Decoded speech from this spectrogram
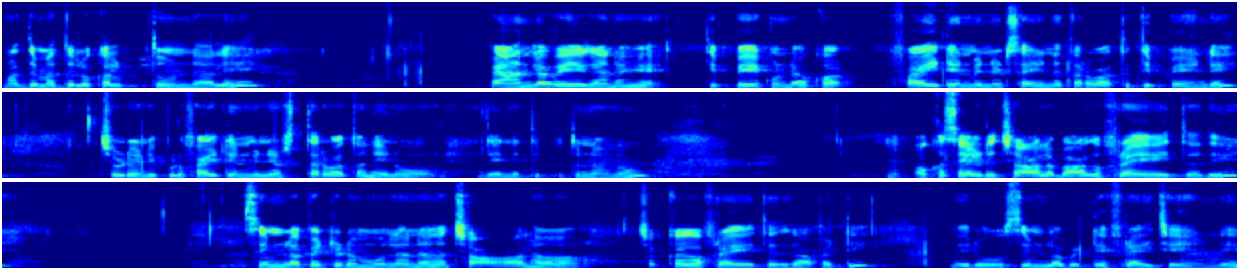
మధ్య మధ్యలో కలుపుతూ ఉండాలి. ప్యాన్లో వేయగానే తిప్పేయకుండా ఒక ఫైవ్ టెన్ మినిట్స్ అయిన తర్వాత తిప్పేయండి. చూడండి ఇప్పుడు ఫైవ్ టెన్ మినిట్స్ తర్వాత నేను దీన్ని తిప్పుతున్నాను. ఒక సైడ్ చాలా బాగా ఫ్రై అవుతుంది. సిమ్లో పెట్టడం వలన చాలా చక్కగా ఫ్రై అవుతుంది కాబట్టి మీరు సిమ్లో పెట్టే ఫ్రై చేయండి.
